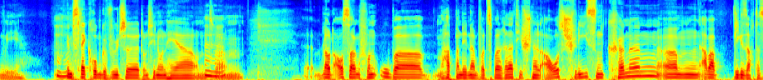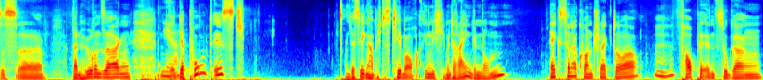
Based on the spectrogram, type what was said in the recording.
irgendwie Mhm. im Slack rumgewütet und hin und her und Mhm. ähm, äh, laut Aussagen von Uber hat man den dann wohl zwar relativ schnell ausschließen können, ähm, aber wie gesagt, das ist äh, dann Hörensagen. Ja. Der, der Punkt ist, und deswegen habe ich das Thema auch eigentlich hier mit reingenommen, externer Contractor, Mhm. VPN-Zugang,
